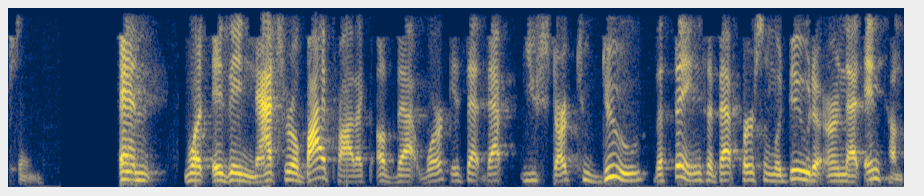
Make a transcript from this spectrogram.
person and what is a natural byproduct of that work is that, that you start to do the things that that person would do to earn that income.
